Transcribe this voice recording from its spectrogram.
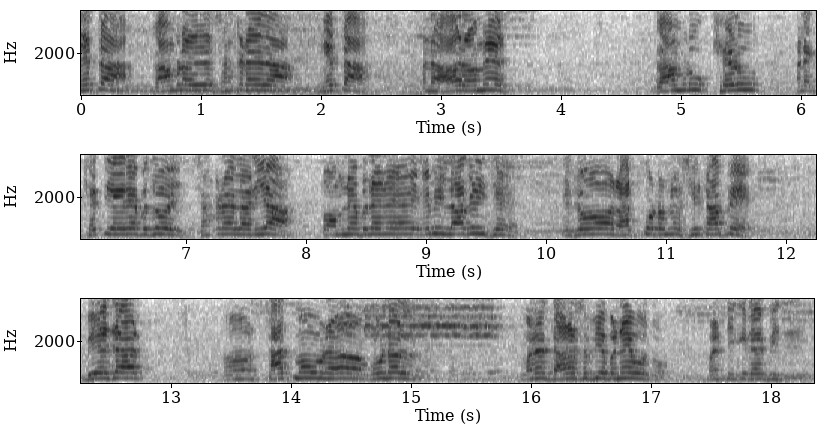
નેતા ગામડા સંકળાયેલા નેતા અને હર હંમેશ ગામડું, ખેડૂત અને ખેતી હારે બધોય સંકળાયેલા રહ્યા, તો અમને બધાને એવી લાગણી છે કે જો રાજકોટ અમને સીટ આપે. બે હજાર સાતમાં હું ગોંડલ મને ધારાસભ્ય બનાવ્યો હતો. મને ટિકિટ આપી દીધી.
